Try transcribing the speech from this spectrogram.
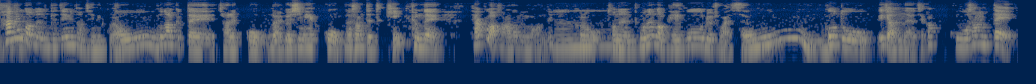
하는 거는 배드민턴 재밌고요. 오. 고등학교 때 잘했고 네. 열심히 했고 네. 고3 때 특히. 근데 대학교 와서 안 하는 것 같네. 음. 그리고 저는 보는 건 배구를 좋아했어요. 오. 그것도 얘기 안 했나요? 제가 고3 때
